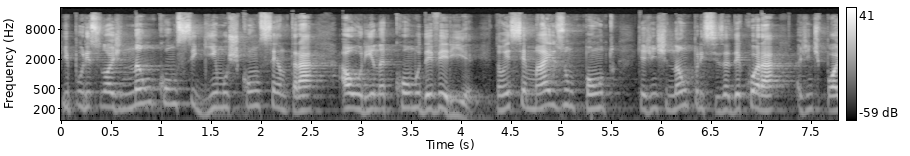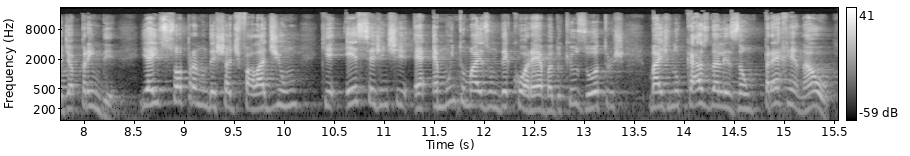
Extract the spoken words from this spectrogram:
e por isso nós não conseguimos concentrar a urina como deveria. Então esse é mais um ponto que a gente não precisa decorar, a gente pode aprender. E aí só para não deixar de falar de um, que esse a gente é, é muito mais um decoreba do que os outros, mas no caso da lesão pré-renal,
